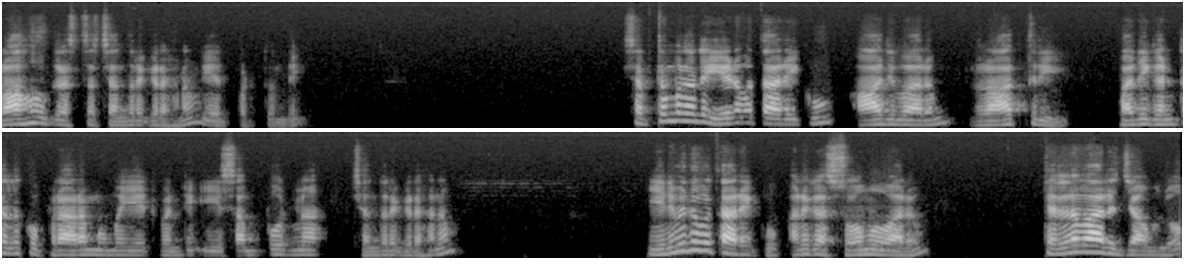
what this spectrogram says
రాహుగ్రస్త చంద్రగ్రహణం ఏర్పడుతుంది. సెప్టెంబర్ నెల ఏడవ తారీఖు ఆదివారం రాత్రి పది గంటలకు ప్రారంభమయ్యేటువంటి ఈ సంపూర్ణ చంద్రగ్రహణం ఎనిమిదవ తారీఖు అనగా సోమవారం తెల్లవారుజాములో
